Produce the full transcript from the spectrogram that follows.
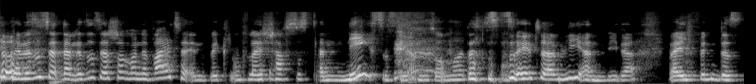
dann, ist es ja, dann ist es ja schon mal eine Weiterentwicklung. Vielleicht schaffst du es dann nächstes Jahr im Sommer, das zu etablieren wieder. Weil ich finde, dass,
